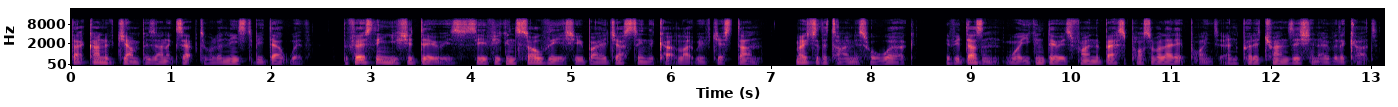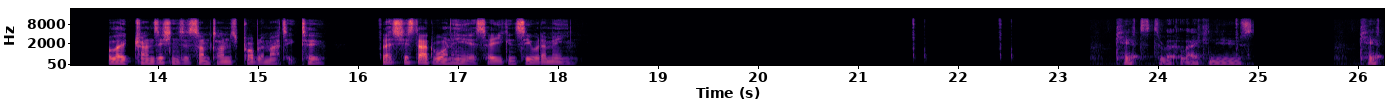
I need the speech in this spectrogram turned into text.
that kind of jump is unacceptable and needs to be dealt with. The first thing you should do is see if you can solve the issue by adjusting the cut like we've just done. Most of the time this will work. If it doesn't, what you can do is find the best possible edit point and put a transition over the cut, although transitions are sometimes problematic too. Let's just add one here so you can see what I mean. Kit to that they can use. Kit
